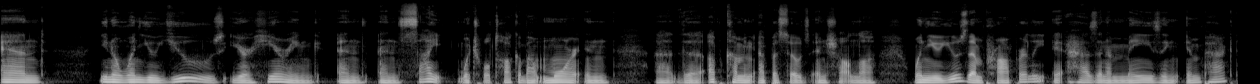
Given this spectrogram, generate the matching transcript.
And you know, when you use your hearing and, and sight, which we'll talk about more in uh, the upcoming episodes, inshallah, when you use them properly, it has an amazing impact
